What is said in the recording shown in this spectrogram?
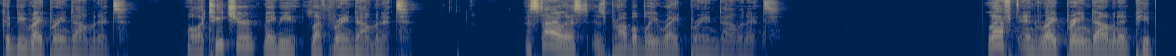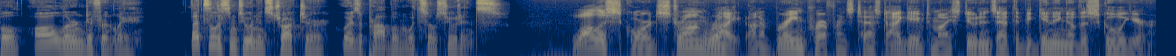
could be right brain dominant, while a teacher may be left brain dominant. A stylist is probably right brain dominant. Left and right brain dominant people all learn differently. Let's listen to an instructor who has a problem with some students. Wallace scored strong right on a brain preference test I gave to my students at the beginning of the school year.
